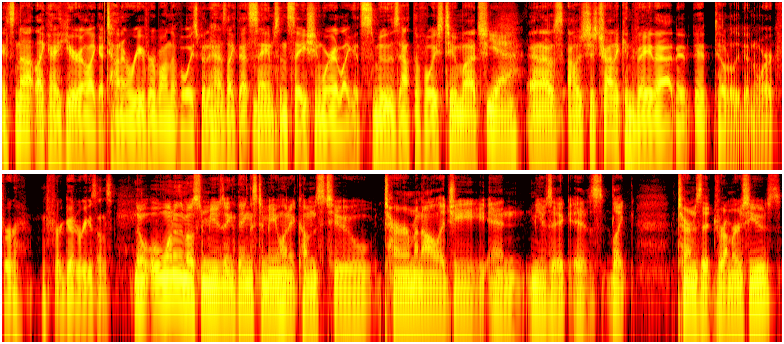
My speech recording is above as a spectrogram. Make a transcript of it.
it's not like I hear like a ton of reverb on the voice, but it has like that same sensation where like it smooths out the voice too much. Yeah. And I was I was just trying to convey that. It it totally didn't work for for good reasons. No, one of the most amusing things to me when it comes to terminology in music is like terms that drummers use.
